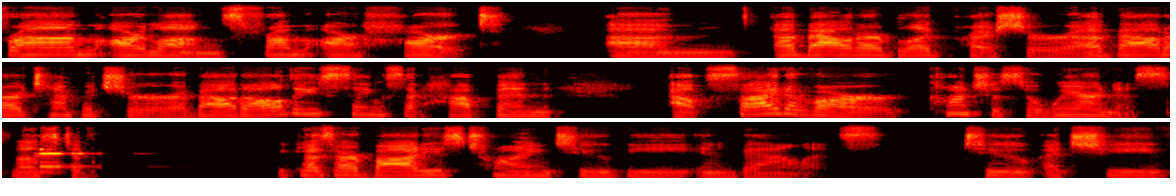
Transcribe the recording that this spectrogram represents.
from our lungs, from our heart, um, about our blood pressure, about our temperature, about all these things that happen outside of our conscious awareness, most of because our body's trying to be in balance to achieve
